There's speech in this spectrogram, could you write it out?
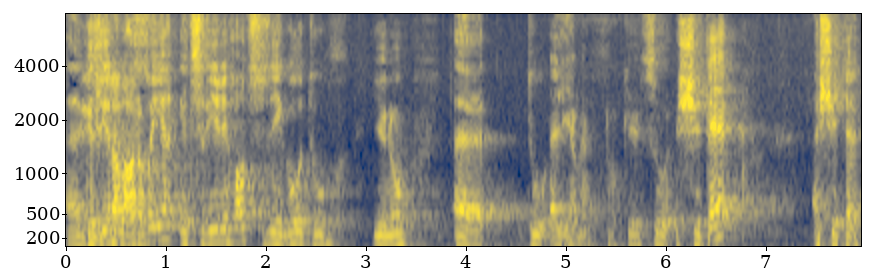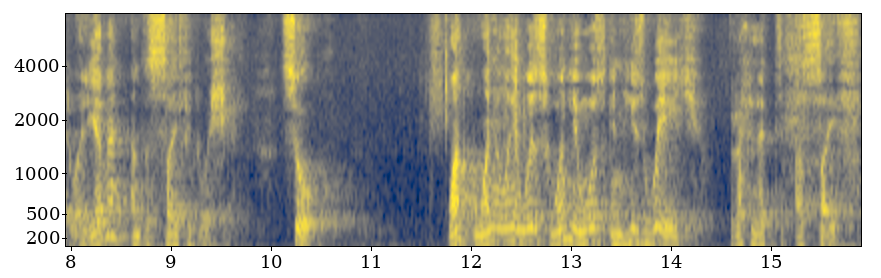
الجزيرة العربية it's really hot so they go to you know uh, to اليمن okay so الشتاء الشتاء to اليمن and الصيف to الشام so when, when he was when he was in his way رحلة الصيف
